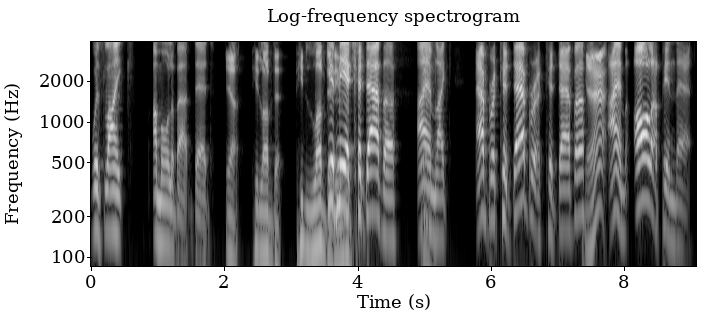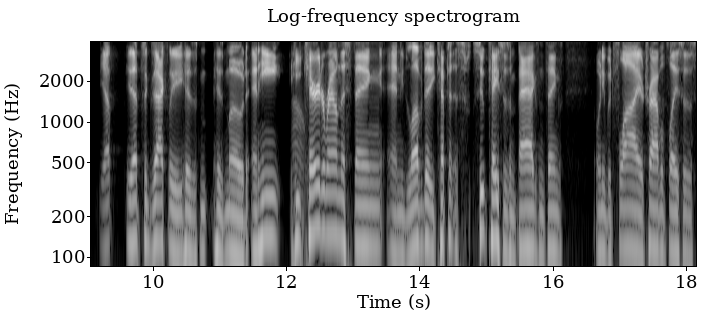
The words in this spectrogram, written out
was like, I'm all about dead. yeah. He loved it. He loved it. Give me a obs- cadaver. I Yeah. am like abracadabra cadaver. Yeah. I am all up in that. Yep, that's exactly his his mode. And he he Oh. carried around this thing, and he loved it. He kept it in his suitcases and bags and things. When he would fly or travel places,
